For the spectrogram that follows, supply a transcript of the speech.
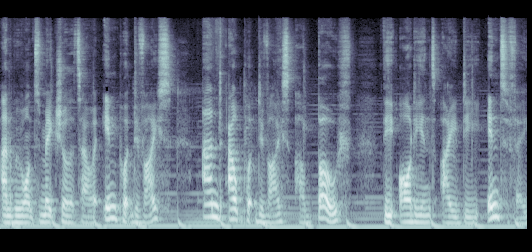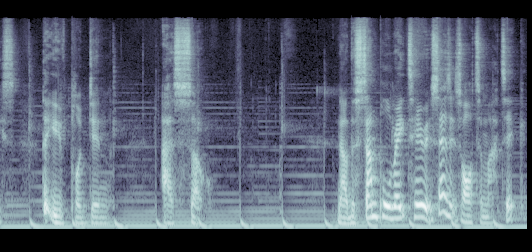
And we want to make sure that our input device and output device are both the Audient ID interface that you've plugged in as so. Now the sample rate here, it says it's automatic.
